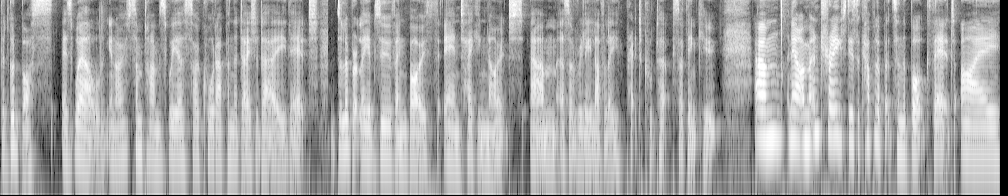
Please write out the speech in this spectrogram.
the good boss as well. You know, sometimes we are so caught up in the day to day that deliberately observing both and taking note um, is a really lovely practical tip. So thank you. Um, now I'm intrigued. There's a couple of bits in the book that I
